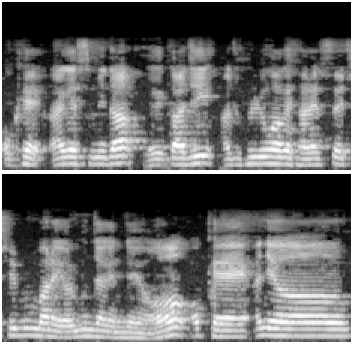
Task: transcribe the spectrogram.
오케이. 알겠습니다. 여기까지 아주 훌륭하게 잘했어요. 7분 만에 10문장 했네요. 오케이. 안녕.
